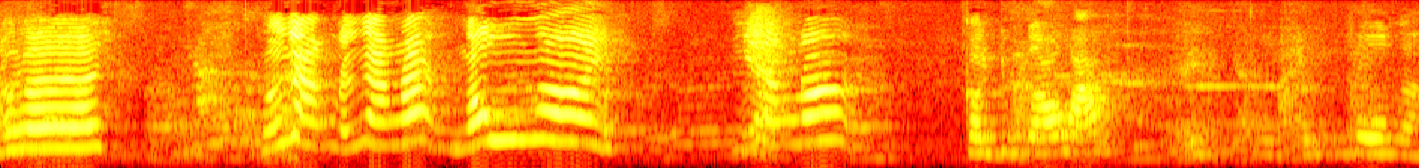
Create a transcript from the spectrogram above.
Ôi ơi. Ơi Đừng gần, đừng gần đó Ngu ơi Đừng gần đó. Coi chung tô không? Thua à.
